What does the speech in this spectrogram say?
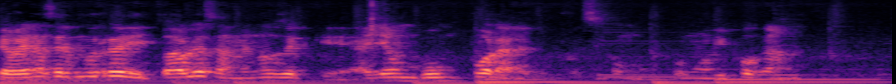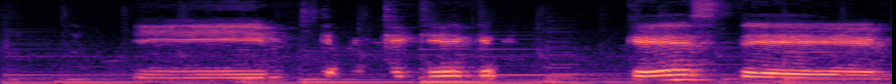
que van a ser muy redituables a menos de que haya un boom por algo, pues como, como dijo Gama. Y que, que, que, que, este,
